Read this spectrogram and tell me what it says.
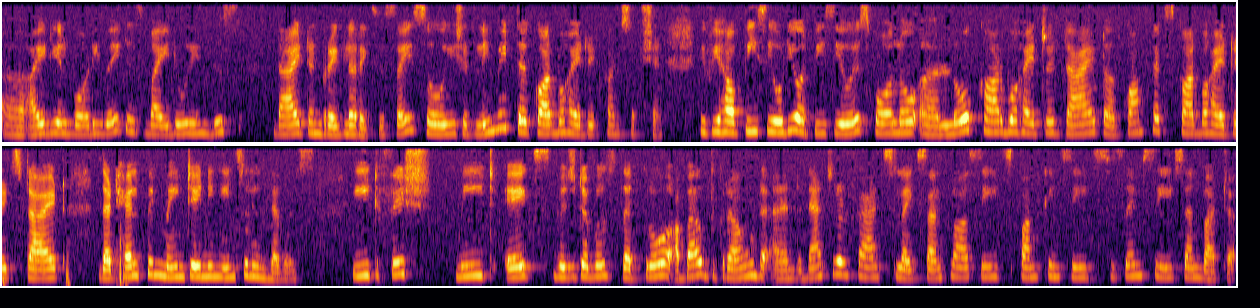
uh, ideal body weight is by doing this diet and regular exercise. So you should limit the carbohydrate consumption. If you have pcod or pcos follow a low carbohydrate diet or complex carbohydrates diet that help in maintaining insulin levels Eat fish, meat, eggs, vegetables that grow above the ground and natural fats like sunflower seeds, pumpkin seeds, sesame seeds and butter.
